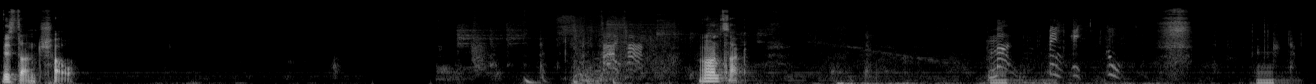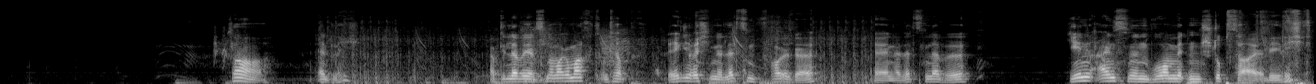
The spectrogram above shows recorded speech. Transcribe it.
Bis dann, ciao. Und zack. So, endlich. Ich habe die Level jetzt noch mal gemacht und habe regelrecht in der letzten Folge, äh, in der letzten Level, jeden einzelnen Wurm mit einem Stupser erledigt.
